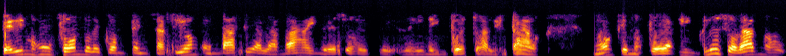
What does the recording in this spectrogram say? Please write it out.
pedimos un fondo de compensación en base a las bajas ingresos de, impuestos al Estado, ¿no? Que nos pueda incluso darnos,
